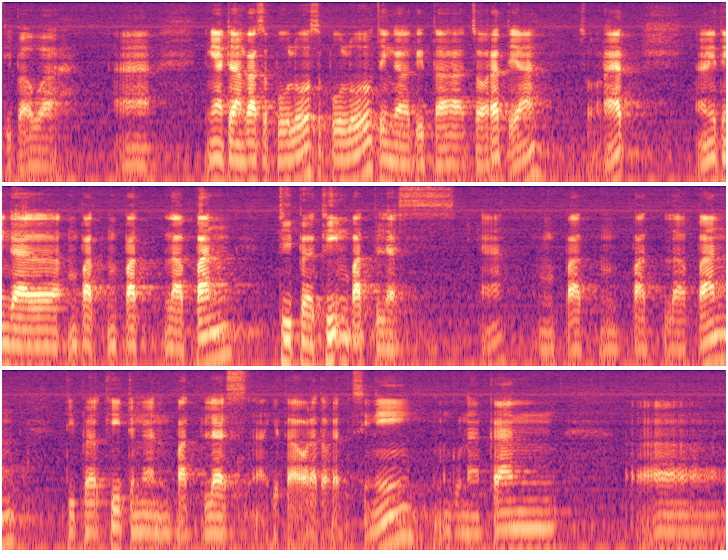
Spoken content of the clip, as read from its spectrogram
di bawah. Nah, ini ada angka 10, 10 tinggal kita coret ya. Coret. Nah, ini tinggal 448 dibagi 14 ya. 448 dibagi dengan 14 nah, kita oret-oret di sini menggunakan uh,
